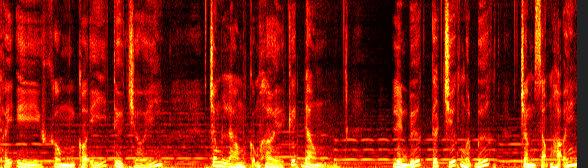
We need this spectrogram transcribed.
thấy y không có ý từ chối, Trong lòng cũng hơi kích động, liền bước tới trước một bước, trầm giọng hỏi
